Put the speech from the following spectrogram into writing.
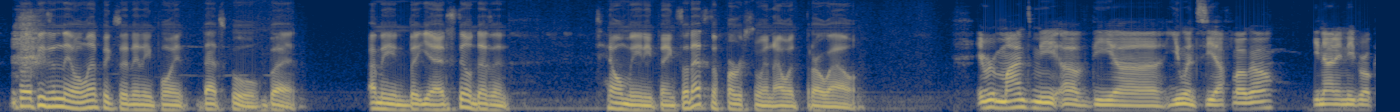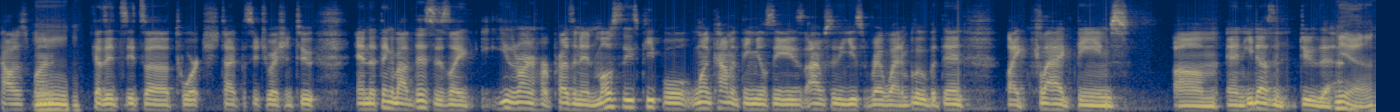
so if he's in the Olympics at any point, that's cool. But I mean, but yeah, it still doesn't tell me anything. So that's the first one I would throw out. it reminds me of the uh, UNCF logo, United Negro College Fund. Mm. because it's it's a torch type of situation too. And the thing about this is like he's running for president. Most of these people, one common theme you'll see is obviously the use of red, white, and blue, but then like flag themes. Um, and he doesn't do that. Yeah,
